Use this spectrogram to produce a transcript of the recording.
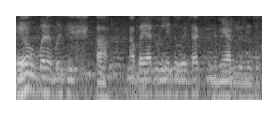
એવું પડે બધી? હા આ ભાઈ આટલું લીધું ભાઈ શાક ને મેં આટલું લીધું.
